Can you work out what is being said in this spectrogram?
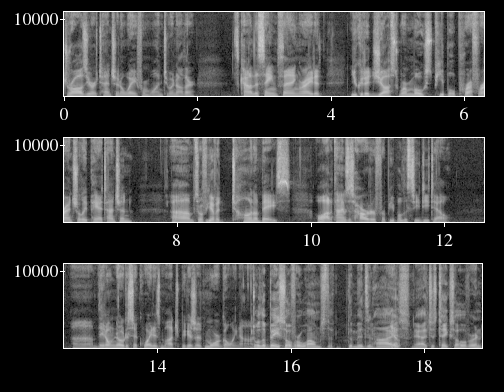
draws your attention away from one to another. It's kind of the same thing, right? It, you could adjust where most people preferentially pay attention. Um, so if you have a ton of bass, a lot of times it's harder for people to see detail. Um, they don't notice it quite as much because there's more going on. Well, the bass overwhelms the, the mids and highs. Yeah, it just takes over, and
